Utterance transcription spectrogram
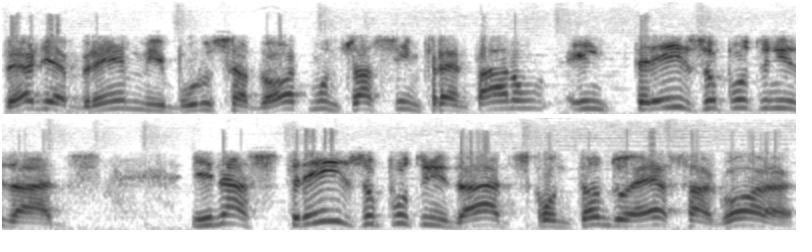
Werder Bremen e Borussia Dortmund já se enfrentaram em três oportunidades. E nas três oportunidades, contando essa agora,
